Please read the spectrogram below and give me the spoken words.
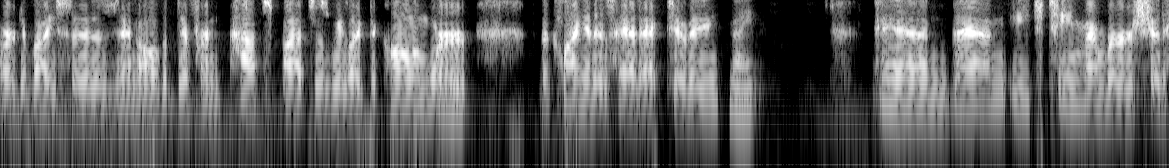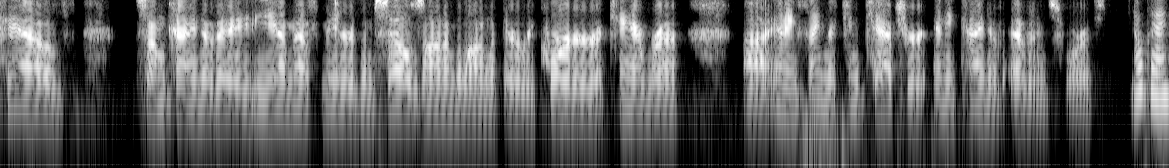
our devices and all the different hot spots, as we like to call them, where the client has had activity Right. And then each team member should have some kind of a EMF meter themselves on them, along with their recorder, a camera, uh, anything that can capture any kind of evidence for us. Okay.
